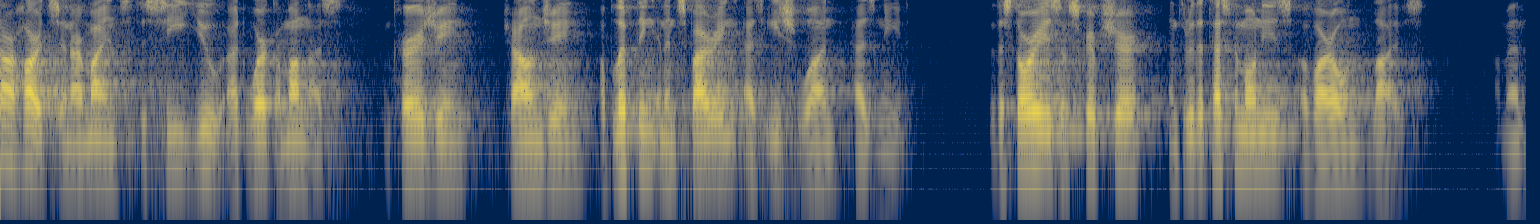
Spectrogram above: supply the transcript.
our hearts and our minds to see you at work among us, encouraging, challenging, uplifting, and inspiring as each one has need. Through the stories of Scripture and through the testimonies of our own lives. Amen.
